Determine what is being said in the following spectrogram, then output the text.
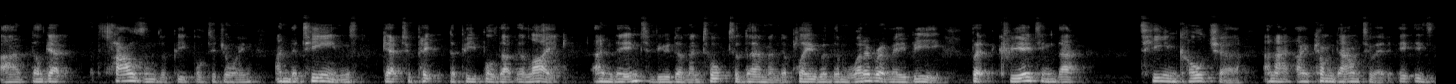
uh, they'll get thousands of people to join, and the teams get to pick the people that they like and they interview them and talk to them and they play with them, whatever it may be. But creating that team culture, and I, I come down to it, it is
